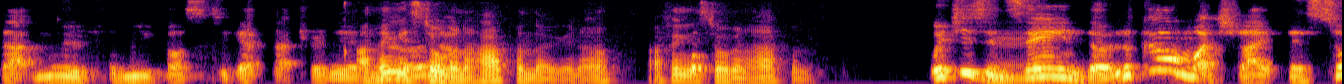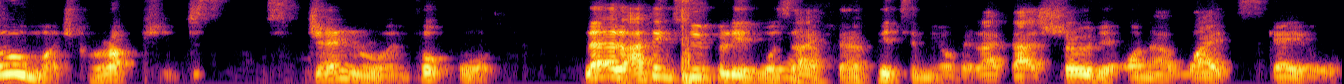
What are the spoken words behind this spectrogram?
that move for Newcastle to get that trillion. I think it's still gonna happen though. You know, I think it's still gonna happen. which is Hmm. insane though. Look how much like there's so much corruption, just just general in football. Let- I think Super League was Yeah. like the epitome of it. Like that showed it on a wide scale,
